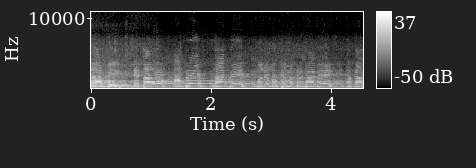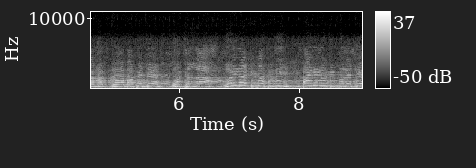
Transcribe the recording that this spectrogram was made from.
ના આપે. નેતાઓ, આપે, ના આપે. મને મુખ્યમંત્રી સાહેબે હકારાત્મક જવાબ આપે છે. હું છેલ્લા લોહીના ટીપા સુધી, પાણીનું ટીપું રહેશે.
